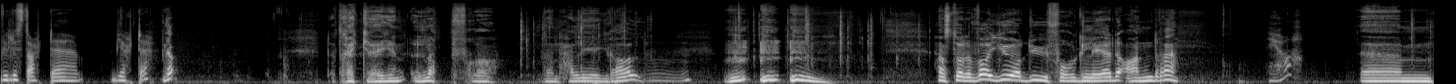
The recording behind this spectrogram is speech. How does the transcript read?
Vil du starte, Bjarte? Ja. Da trekker jeg en lapp fra den hellige gral. Her står det 'Hva gjør du for å glede andre'? Ja. Um,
